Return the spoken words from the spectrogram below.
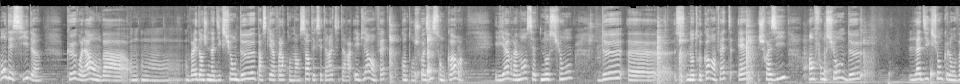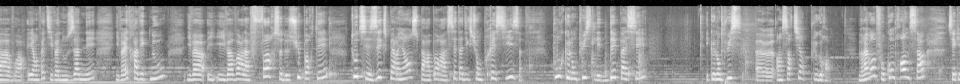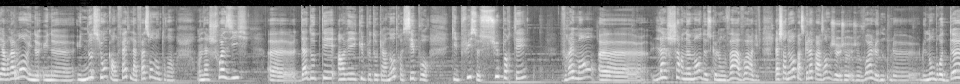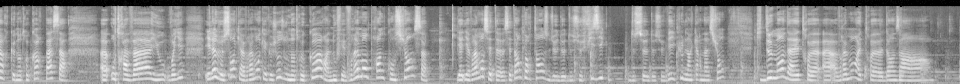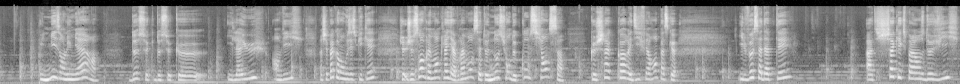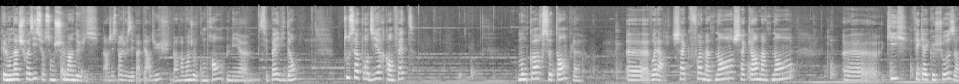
on décide que voilà, on va, on, va être dans une addiction de parce qu'il va falloir qu'on en sorte, etc., etc. Eh bien, en fait, quand on choisit son corps, il y a vraiment cette notion de euh, notre corps en fait est choisi en fonction de l'addiction que l'on va avoir et en fait il va nous amener il va être avec nous il va avoir la force de supporter toutes ces expériences par rapport à cette addiction précise pour que l'on puisse les dépasser et que l'on puisse euh, en sortir plus grand. Vraiment, il faut comprendre ça, c'est qu'il y a vraiment une, une, notion qu'en fait, la façon dont on, on a choisi euh, d'adopter un véhicule plutôt qu'un autre, c'est pour qu'il puisse supporter vraiment euh, l'acharnement de ce que l'on va avoir à vivre. L'acharnement parce que là, par exemple, je, je, vois le, le nombre d'heures que notre corps passe à, euh, au travail, ou, vous voyez Et là, je sens qu'il y a vraiment quelque chose où notre corps nous fait vraiment prendre conscience. Il y a, vraiment cette, importance de, ce physique, de ce, de ce véhicule d'incarnation qui demande à être, à vraiment être dans un, une mise en lumière de ce, de que il a eu envie. Je je sais pas comment vous expliquer. Je, je, sens vraiment que là, il y a vraiment cette notion de conscience que chaque corps est différent parce que il veut s'adapter à chaque expérience de vie que l'on a choisie sur son chemin de vie. Alors j'espère que je vous ai pas perdu, mais enfin moi je le comprends, mais euh, c'est pas évident. Tout ça pour dire qu'en fait, mon corps se temple. Euh, voilà, chaque fois maintenant, chacun maintenant, euh, qui fait quelque chose,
